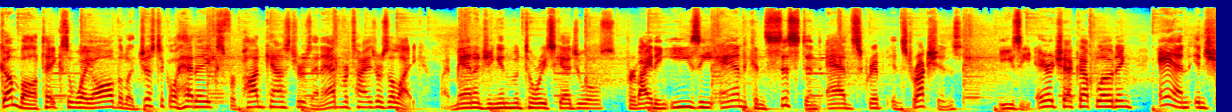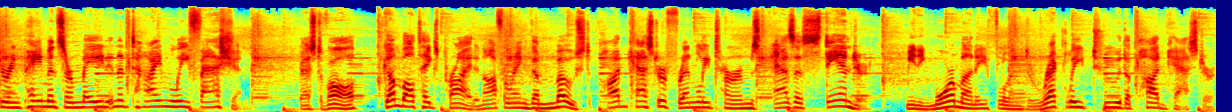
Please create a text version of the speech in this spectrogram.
Gumball takes away all the logistical headaches for podcasters and advertisers alike by managing inventory schedules, providing easy and consistent ad script instructions, easy aircheck uploading, and ensuring payments are made in a timely fashion. Best of all, Gumball takes pride in offering the most podcaster friendly terms as a standard, meaning more money flowing directly to the podcaster,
